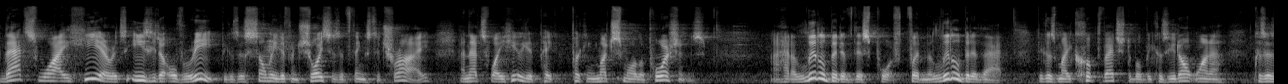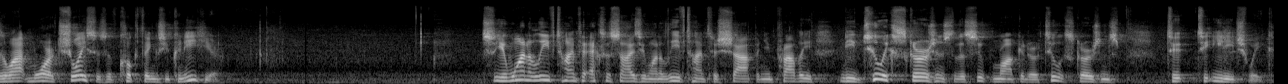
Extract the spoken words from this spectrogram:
That's why here it's easy to overeat because there's so many different choices of things to try. And that's why here you're picking much smaller portions. I had a little bit of this pork foot and a little bit of that because my cooked vegetable, because you don't want to, because there's a lot more choices of cooked things you can eat here. So you want to leave time to exercise, you want to leave time to shop, and you probably need two excursions to the supermarket or two excursions to, to eat each week.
